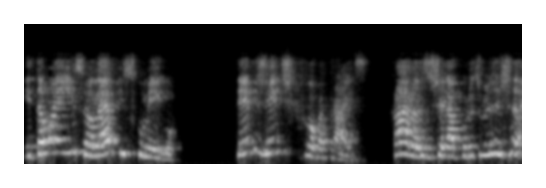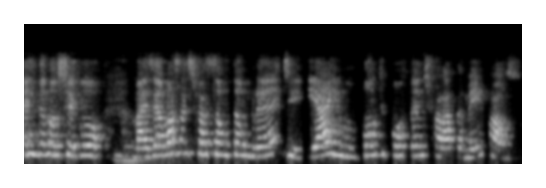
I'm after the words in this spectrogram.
Então é isso, eu levo isso comigo. Teve gente que ficou para trás. Claro, se chegar por último, a gente ainda não chegou, mas é uma satisfação tão grande. E aí, um ponto importante falar também, Fausto,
